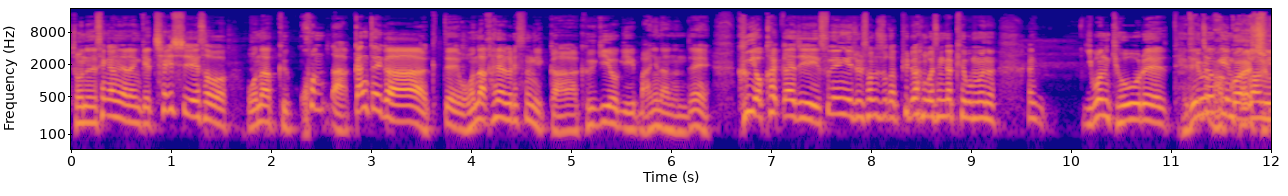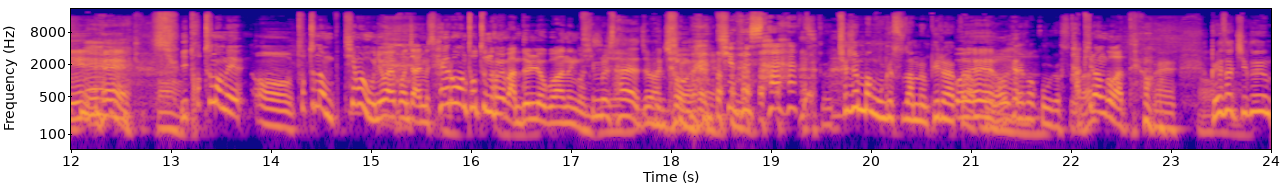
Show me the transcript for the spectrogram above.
저는 생각나는 게 첼시에서 워낙 그 콘 아 깡테가 그때 워낙 활약을 했으니까 그 기억이 많이 나는데 그 역할까지 수행해줄 선수가 필요한 걸 생각해 보면은 이번 겨울에 대대적인. 보강이 네. 이 토트넘의 어 토트넘 팀을 운영할 건지 아니면 새로운 토트넘을 만들려고 하는 건지 팀을 사야죠, 한 그렇죠. 팀. 예. 팀을 사. 그 최전방 공격수도 한 명 필요할 것 어, 예, 같고요. 뭐, 백업 공격수가 다 필요한 것 같아요. 네. 그래서 지금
